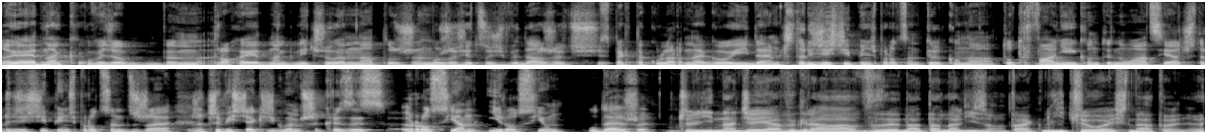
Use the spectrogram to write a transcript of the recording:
No ja jednak powiedziałbym, trochę jednak liczyłem na to, że może się coś wydarzyć spektakularnego i dałem 45% tylko na to trwanie i kontynuację, a 45%, że rzeczywiście jakiś głębszy kryzys Rosjan i Rosję uderzy. Czyli nadzieja wygrała w, nad analizą, tak? Liczyłeś na to, nie?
